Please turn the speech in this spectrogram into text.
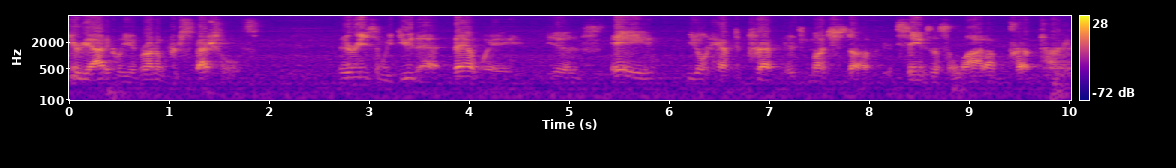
periodically and run them for specials. The reason we do that that way is a we don't have to prep as much stuff. It saves us a lot on prep time.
